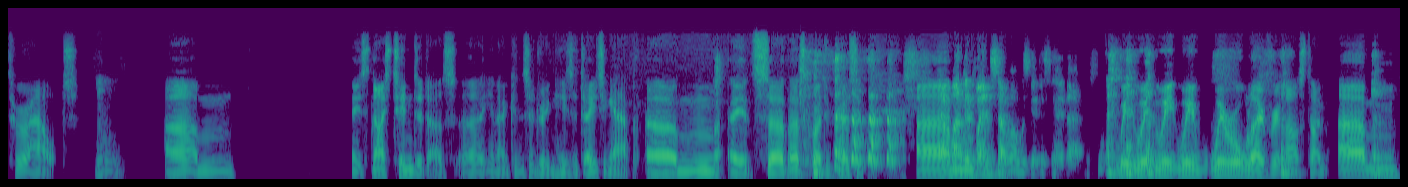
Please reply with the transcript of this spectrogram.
throughout. mm. Um, it's nice Tinder does, uh, you know, considering he's a dating app. Um, it's uh, that's quite impressive. I Um, wondered when someone was going to say that we, we, we, we, we were all over it last time. Um,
